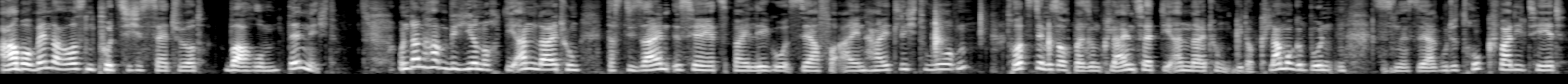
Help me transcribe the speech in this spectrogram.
Aber wenn daraus ein putziges Set wird, warum denn nicht? Und dann haben wir hier noch die Anleitung. Das Design ist ja jetzt bei Lego sehr vereinheitlicht worden. Trotzdem ist auch bei so einem kleinen Set die Anleitung wieder klammergebunden. Es ist eine sehr gute Druckqualität.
